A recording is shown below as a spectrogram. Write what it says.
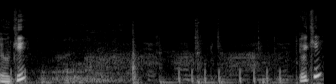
여기? 여기?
